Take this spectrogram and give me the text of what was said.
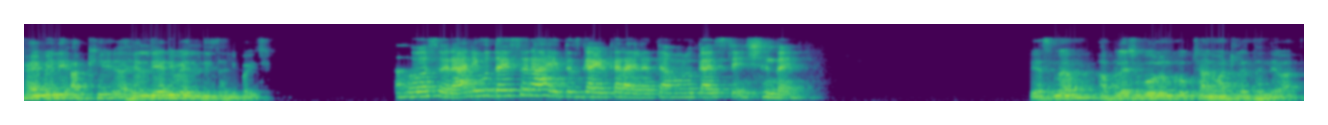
फॅमिली अख्खी हेल्दी आणि वेल्दी झाली पाहिजे. हो सर आणि उदय सर आहेतच गाईड करायला त्यामुळे काहीच टेन्शन नाही. येस मॅम आपल्याशी बोलून खूप छान वाटलं. धन्यवाद.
